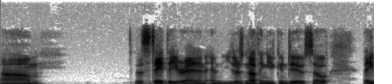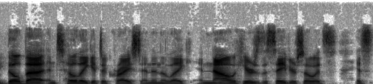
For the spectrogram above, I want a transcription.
um the state that you're in, and, and there's nothing you can do. So they build that until they get to Christ, and then they're like, and now here's the Savior. So it's it's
